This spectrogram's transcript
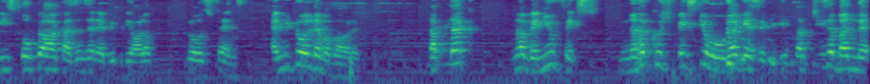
we spoke to our cousins and everybody all of close friends and we told them about it तब तक ना वेन्यू फिक्स्ड ना कुछ फिक्स के होगा कैसे? क्योंकि सब चीज़ें बंद है।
